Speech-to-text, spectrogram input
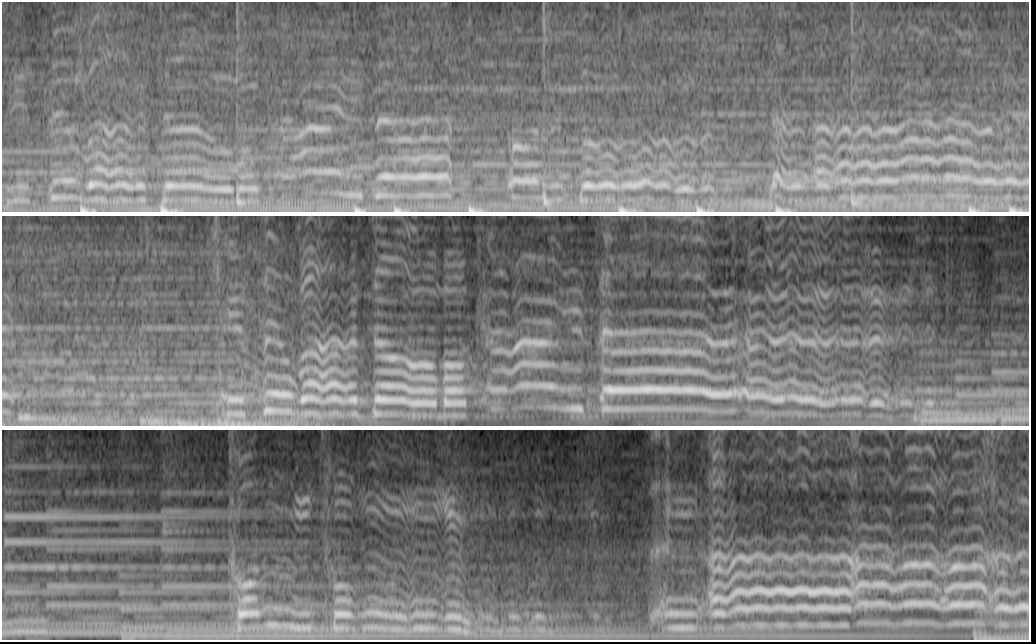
คิดเสียว่าเจ้าบอกให้เธอคนโสดใจคิดเสียว่าเจ้าบอกให้เธอ คนทุกข์จังอาย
